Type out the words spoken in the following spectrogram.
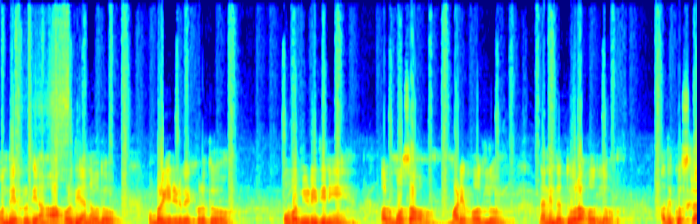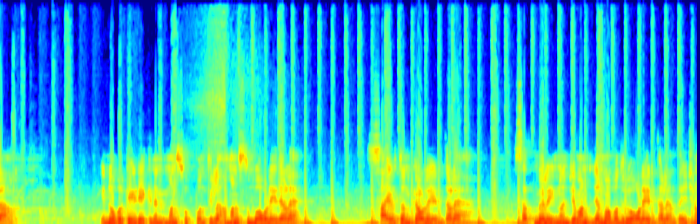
ಒಂದೇ ಹೃದಯ. ಆ ಹೃದಯ ಅನ್ನೋದು ಒಬ್ಬರಿಗೆ ನೀಡಬೇಕು ಹೊರತು ಒಬ್ಬರು ನೀಡಿದ್ದೀನಿ, ಅವಳು ಮೋಸ ಮಾಡಿ ಹೋದಲು, ನನ್ನಿಂದ ದೂರ ಹೋದಲು. ಅದಕ್ಕೋಸ್ಕರ ಇನ್ನೊಬ್ಬರ ಕೈ ಹಿಡಿಯೋಕ್ಕೆ ನನಗೆ ಮನಸ್ಸು ಒಪ್ಪಂತಿಲ್ಲ ಮನಸ್ಸು ತುಂಬ ಒಳ್ಳೆ ಇದ್ದಾಳೆ. ಸಾಯೋ ತನಕ ಅವಳೇ ಇರ್ತಾಳೆ. ಸತ್ತ ಮೇಲೆ ಇನ್ನೊಂದು ಜಮ ಜನ್ಮ ಬಂದರೂ ಅವಳೇ ಇರ್ತಾಳೆ ಅಂತ ಯೋಚನೆ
